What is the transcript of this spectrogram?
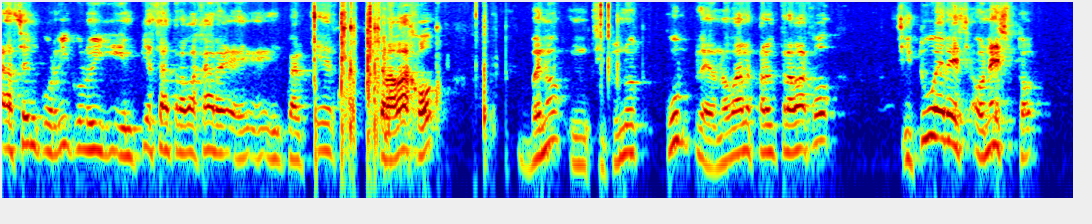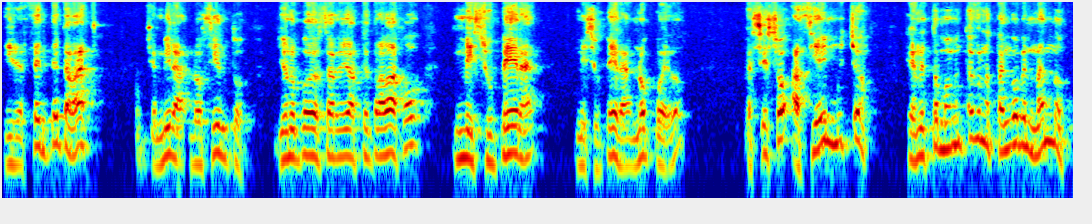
haces un currículo y empiezas a trabajar en, en cualquier trabajo, bueno, si tú no cumples o no vales para el trabajo, si tú eres honesto y decente, te vas. Dices, mira, lo siento, yo no puedo desarrollar este trabajo, me supera, me supera, no puedo. Pues eso, así hay muchos que en estos momentos que nos están gobernando,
